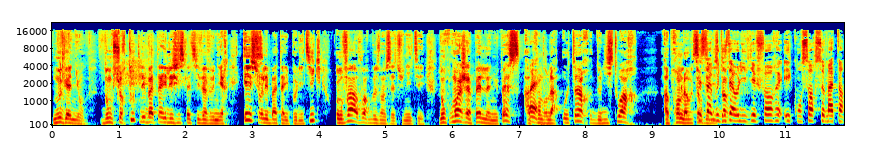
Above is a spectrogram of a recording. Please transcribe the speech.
nous gagnons. Donc sur toutes les batailles législatives à venir et sur les batailles politiques, on va avoir besoin de cette unité. Donc moi, j'appelle la NUPES à prendre la hauteur de l'histoire. C'est ça que vous dites à Olivier Faure et qu'on sort ce matin.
